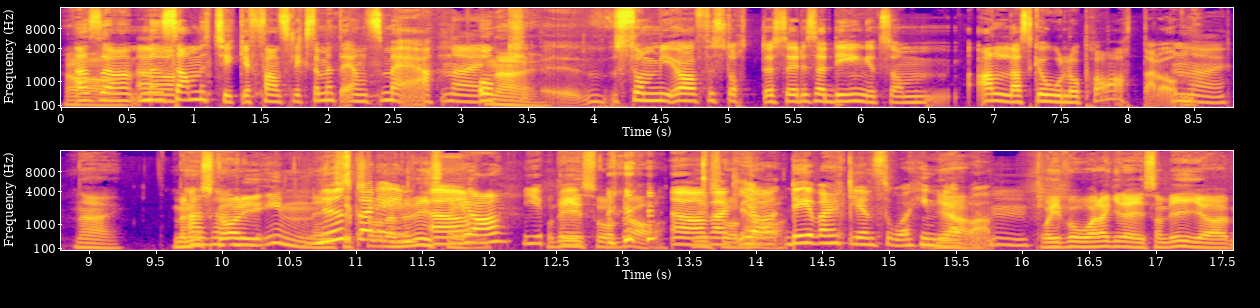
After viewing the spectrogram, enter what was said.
Ja. Alltså, men Ja. samtycke fanns liksom inte ens med. Nej. Och Nej. eh, som jag har förstått det så är det så här, det är inget som alla skolor pratar om. Nej. Nej. Men nu Alltså, ska det ju in i Nu ska det in, sexualundervisningen. ja, Och det är så bra. Ja, det är verkligen. Så bra. ja, det är verkligen så himla Ja. bra. Mm. Och i våra grejer som vi gör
